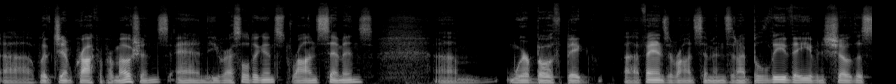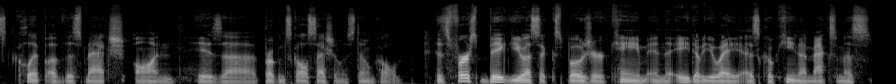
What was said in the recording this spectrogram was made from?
uh, with Jim Crockett Promotions and he wrestled against Ron Simmons. Um, we're both big uh, fans of Ron Simmons, and I believe they even show this clip of this match on his uh, Broken Skull session with Stone Cold. His first big U.S. exposure came in the AWA as Kokina Maximus.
